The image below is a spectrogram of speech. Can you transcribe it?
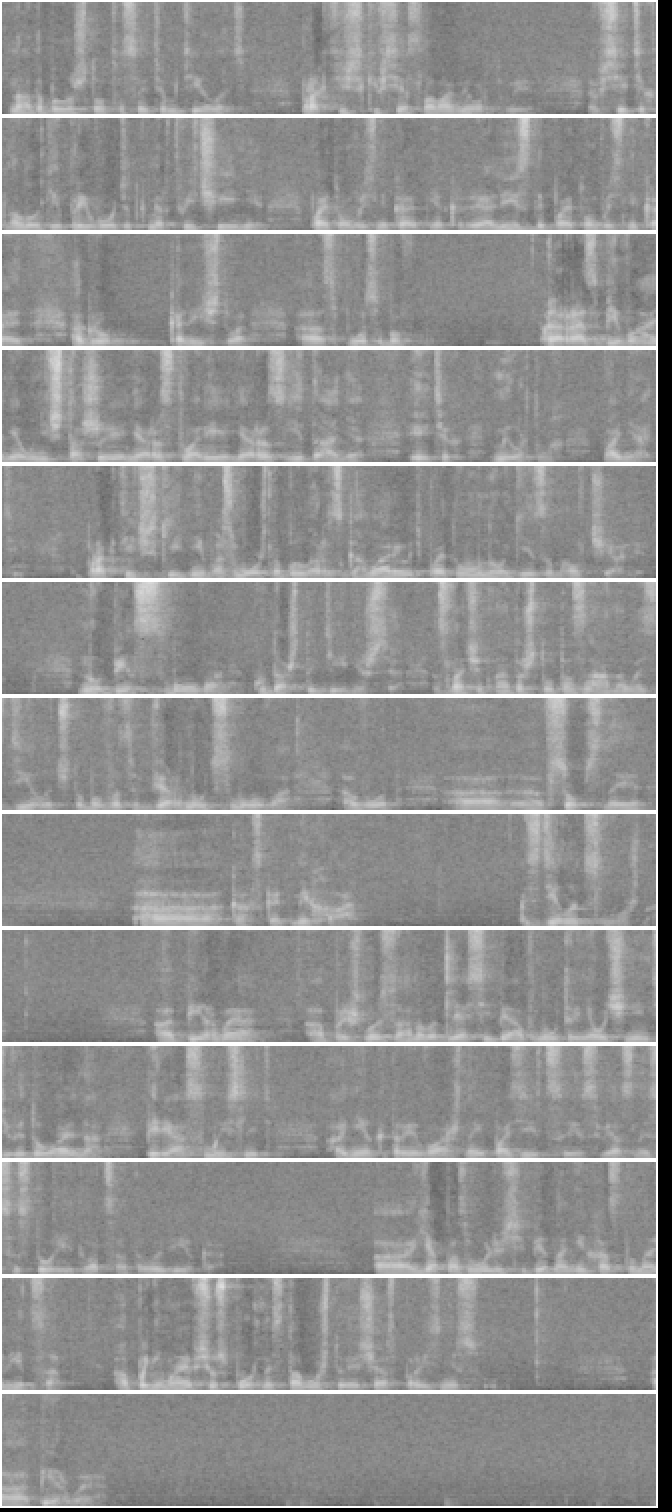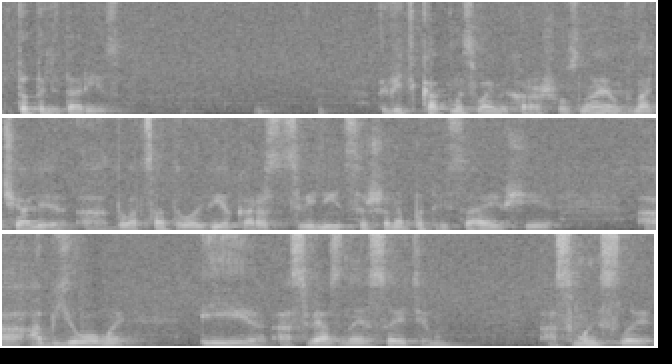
надо было что-то с этим делать. Практически все слова мертвые, все технологии приводят к мертвечине – Поэтому возникают некореалисты, поэтому возникает огромное количество а, способов разбивания, уничтожения, растворения, разъедания этих мертвых понятий. Практически невозможно было разговаривать, поэтому многие замолчали. Но без слова куда ж ты денешься? Значит, надо что-то заново сделать, чтобы вернуть слово вот, а, в собственные, а, как сказать, меха сделать сложно. А первое, а, пришлось заново для себя внутренне, очень индивидуально переосмыслить а, некоторые важные позиции, связанные с историей 20 века. А, я позволю себе на них остановиться, понимая всю спорность того, что я сейчас произнесу. Первое. Тоталитаризм. Ведь, как мы с вами хорошо знаем, в начале 20 а, века расцвели совершенно потрясающие а, объемы и а, связанные с этим смыслы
